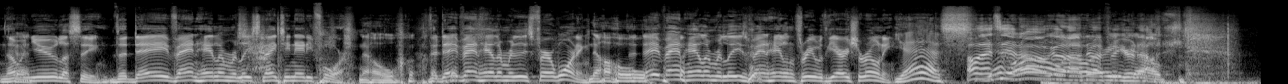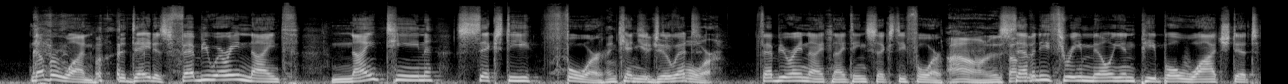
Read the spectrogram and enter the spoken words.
Knowing you, let's see. The day Van Halen released 1984. No. The day Van Halen released Fair Warning. No. The day Van Halen released Van Halen 3 with Gary Cherone. Yes. Oh, that's Yeah. it. Oh, good. I oh, knew I figured it out. Number one, the date is February 9th, 1964. Can you do it? February 9th, 1964. I don't know. 73 million people watched it.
